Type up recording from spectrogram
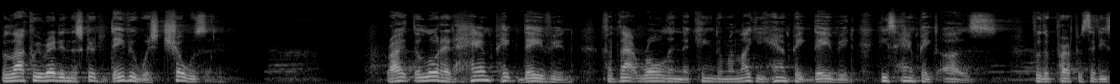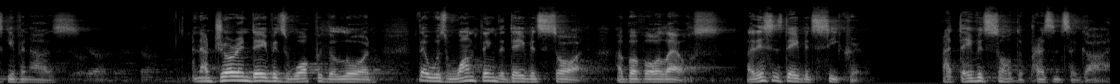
But like we read in the scripture, David was chosen. Right? The Lord had handpicked David for that role in the kingdom. And like he handpicked David, he's handpicked us for the purpose that he's given us. Now, during David's walk with the Lord, there was one thing that David sought above all else. Now, this is David's secret. Right? David sought the presence of God.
